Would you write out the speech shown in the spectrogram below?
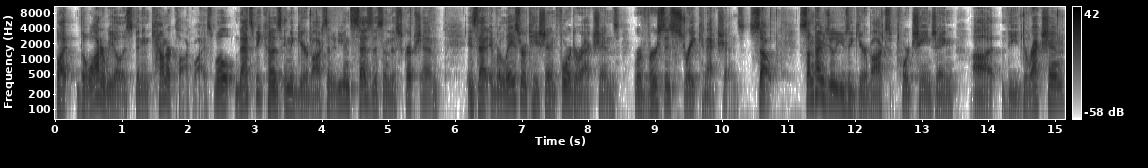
but the water wheel is spinning counterclockwise. Well, that's because in the gearbox, and it even says this in the description, is that it relays rotation in four directions, reverses straight connections. So sometimes you'll use a gearbox for changing uh, the direction.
